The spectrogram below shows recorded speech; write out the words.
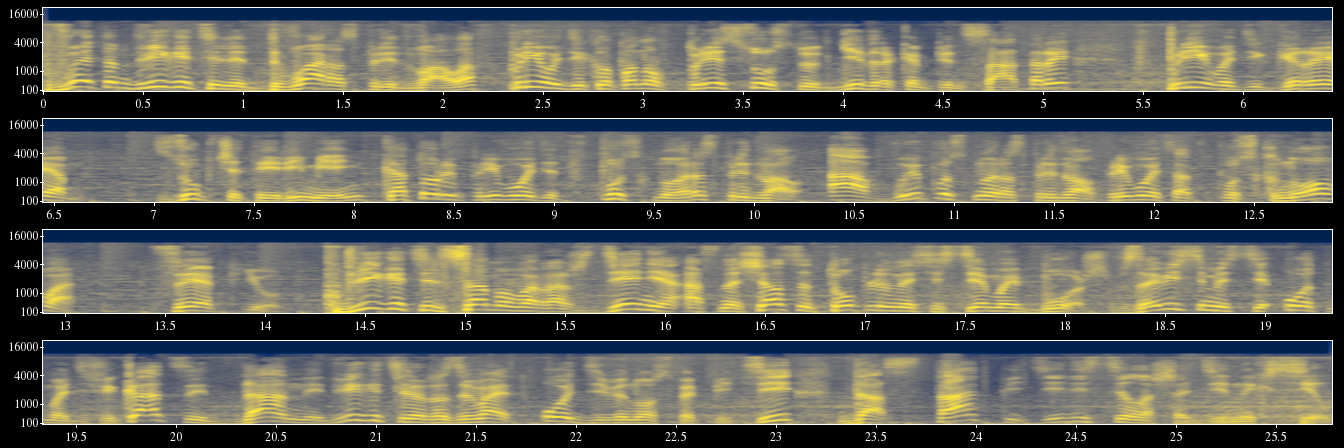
В этом двигателе два распредвала. В приводе клапанов присутствуют гидрокомпенсаторы. В приводе ГРМ зубчатый ремень, который приводит впускной распредвал, а выпускной распредвал приводится от впускного цепью. Двигатель с самого рождения оснащался топливной системой Bosch. В зависимости от модификации данный двигатель развивает от 95 до 150 лошадиных сил.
